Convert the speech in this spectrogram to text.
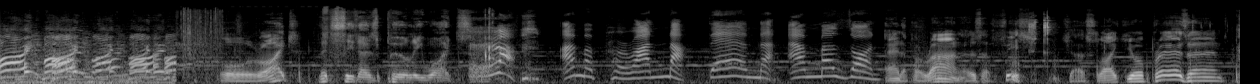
Mine, mine, mine, mine. All right. Let's see those pearly whites. I'm a piranha. They're in the Amazon. And a piranha's a fish, just like your present.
